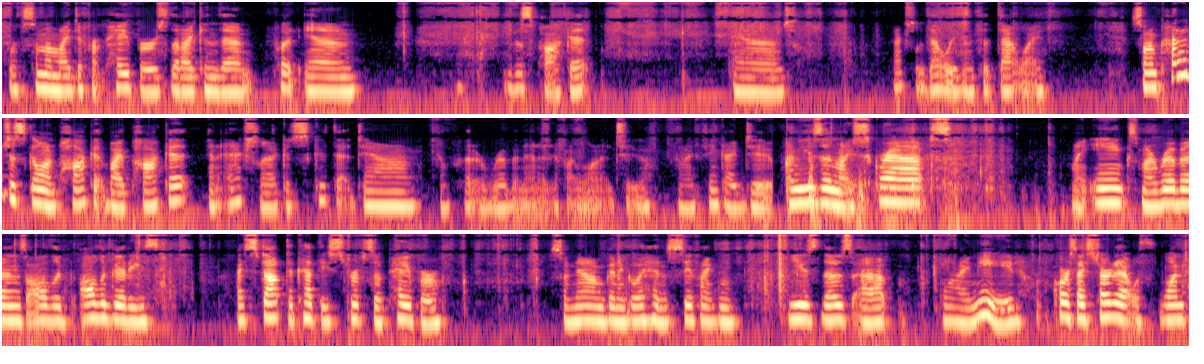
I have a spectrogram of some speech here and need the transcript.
with some of my different papers that I can then put in this pocket. And actually, that'll even fit that way. So I'm kind of just going pocket by pocket. And actually, I could scoot that down and put a ribbon in it if I wanted to. And I think I do. I'm using my scraps, my inks, my ribbons, all the, all the goodies. I stopped to cut these strips of paper. So now I'm going to go ahead and see if I can use those up when I need. Of course, I started out with one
